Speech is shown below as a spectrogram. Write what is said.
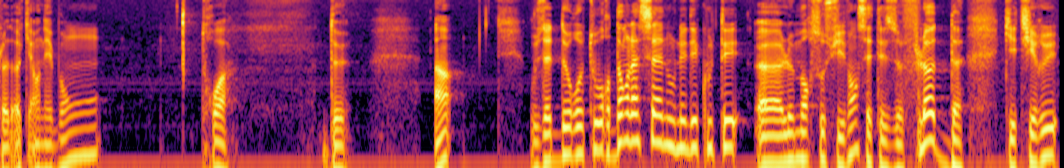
Flood, ok, on est bon. 3, 2, 1. Vous êtes de retour dans la scène, vous venez d'écouter euh, le morceau suivant, c'était The Flood, qui est tiré,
